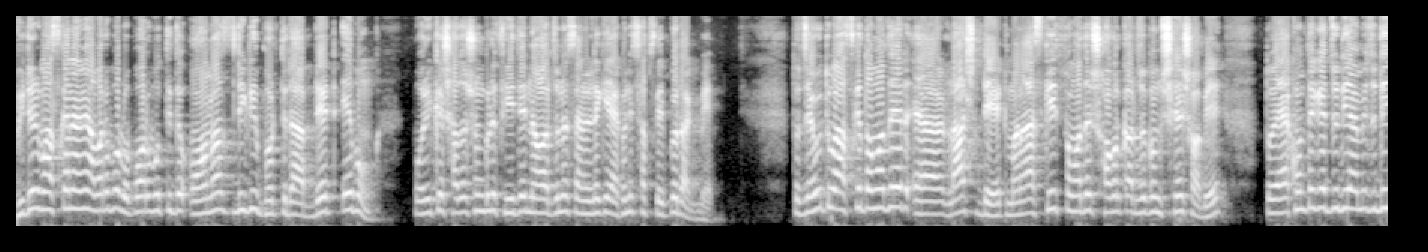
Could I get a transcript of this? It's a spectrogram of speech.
ভিডিওর মাঝখানে আমি আবার বলব, পরবর্তীতে অনার্স ডিগ্রি ভর্তির আপডেট এবং পরীক্ষার সাজেশনগুলি ফ্রিতে নেওয়ার জন্য চ্যানেলটিকে এখনই সাবস্ক্রাইব করে রাখবে। তো যেহেতু আজকে তোমাদের লাস্ট ডেট মানে আজকেই তোমাদের সকল কার্যক্রম শেষ হবে, তো এখন থেকে যদি আমি যদি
